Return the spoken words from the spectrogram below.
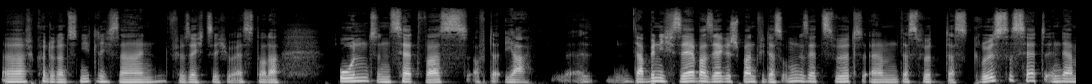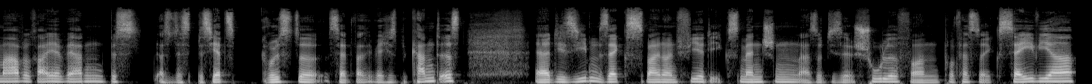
Äh, könnte ganz niedlich sein für 60 US-Dollar. Und ein Set, was auf der, ja, äh, da bin ich selber sehr gespannt, wie das umgesetzt wird. Ähm, das wird das größte Set in der Marvel-Reihe werden, bis, also das bis jetzt größte Set, welches bekannt ist. Äh, die 76294, die X-Menschen, also diese Schule von Professor Xavier.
